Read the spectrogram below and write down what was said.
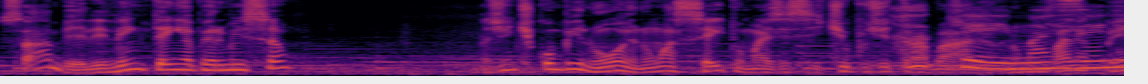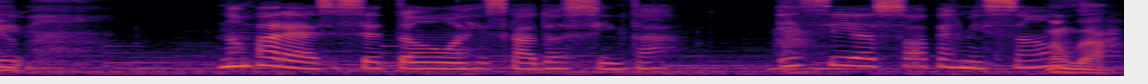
Sabe, ele nem tem a permissão. A gente combinou, eu não aceito mais esse tipo de trabalho. ok, não mas vale a ele. pena. Não parece ser tão arriscado assim, tá? E se é só permissão? Não dá.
